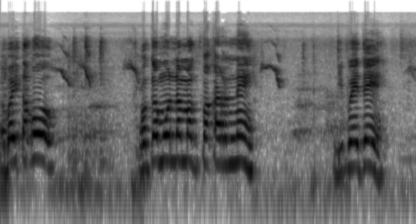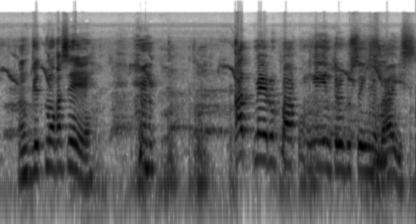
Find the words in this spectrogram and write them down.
Mabait ako. Huwag ka muna magpakarne. Hindi pwede. Ang cute mo kasi. At meron pa akong i-introduce sa inyo guys.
